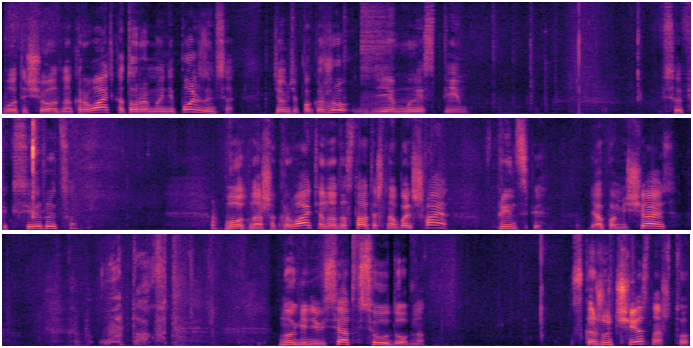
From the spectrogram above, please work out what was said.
Вот еще одна кровать, которой мы не пользуемся. Идемте покажу, где мы спим все фиксируется. Вот наша кровать, она достаточно большая, в принципе, я помещаюсь. Вот так вот. Ноги не висят, все удобно. Скажу честно, что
